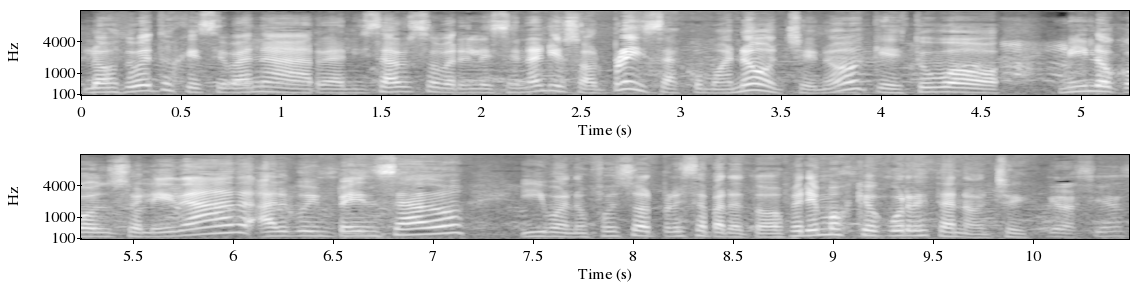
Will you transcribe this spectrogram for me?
los duetos que se van a realizar sobre el escenario, sorpresas como anoche, ¿no? Que estuvo Milo con Soledad, algo impensado, y bueno, fue sorpresa para todos. Veremos qué ocurre esta noche. Gracias.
